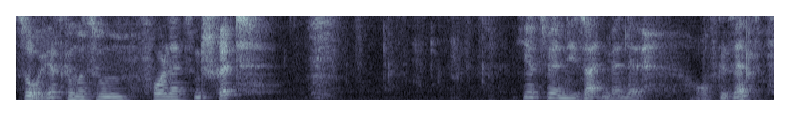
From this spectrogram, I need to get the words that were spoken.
So, jetzt kommen wir zum vorletzten Schritt. Jetzt werden die Seitenwände aufgesetzt.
